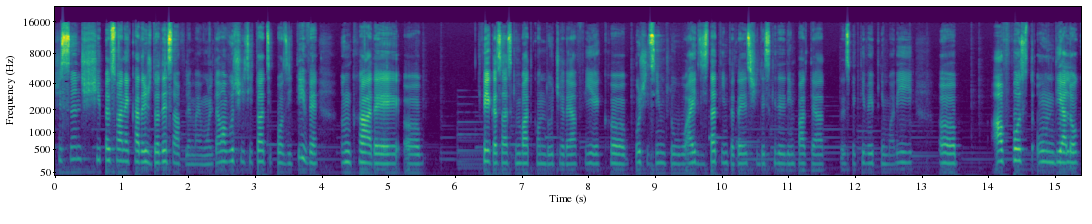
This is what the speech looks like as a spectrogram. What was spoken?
și sunt și persoane care își doresc să afle mai multe. Am avut și situații pozitive în care uh, fie că s-a schimbat conducerea, fie că pur și simplu a existat interes și deschidere din partea respectivei primării, uh, a fost un dialog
